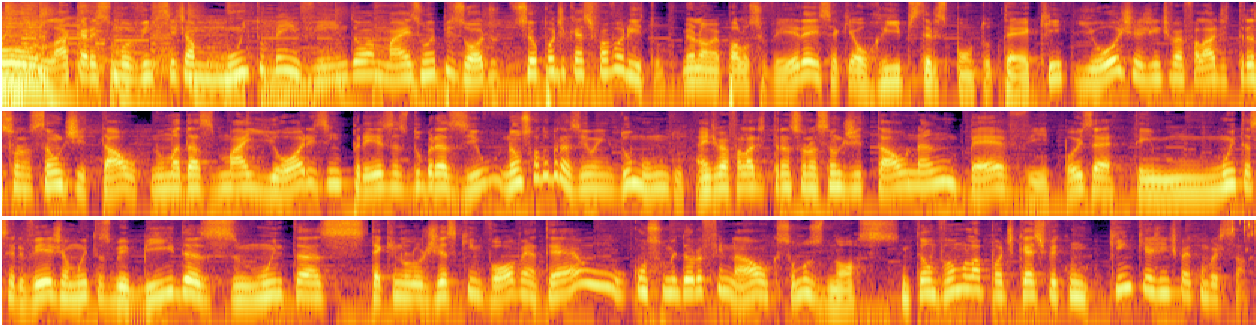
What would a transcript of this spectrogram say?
Olá, caríssimo ouvinte, seja muito bem-vindo a mais um episódio do seu podcast favorito. Meu nome é Paulo Silveira, esse aqui é o hipsters.tech e hoje a gente vai falar de transformação digital numa das maiores empresas do Brasil, não só do Brasil, hein, do mundo. A gente vai falar de transformação digital na Ambev. Pois é, tem muita cerveja, muitas bebidas, muitas tecnologias que envolvem até o consumidor final, que somos nós. Então vamos lá, podcast, ver com quem que a gente vai conversar.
